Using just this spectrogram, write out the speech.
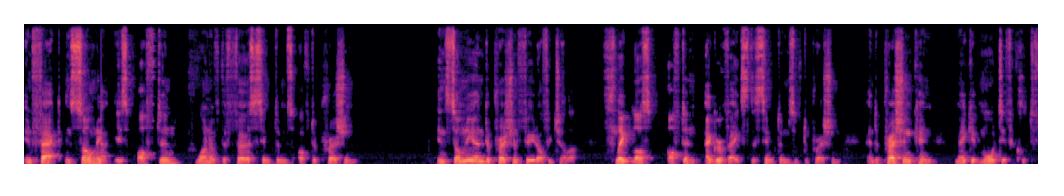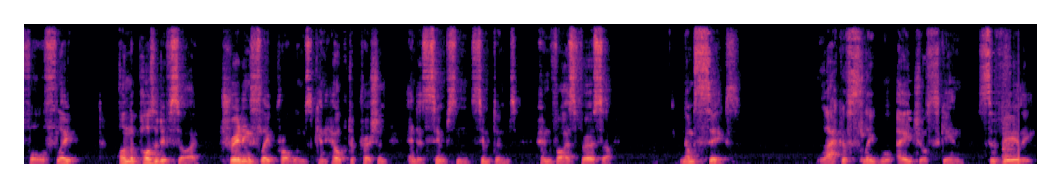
In fact, insomnia is often one of the first symptoms of depression. Insomnia and depression feed off each other. Sleep loss often aggravates the symptoms of depression, and depression can make it more difficult to fall asleep. On the positive side, Treating sleep problems can help depression and its symptoms and vice versa. Number six, lack of sleep will age your skin severely.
